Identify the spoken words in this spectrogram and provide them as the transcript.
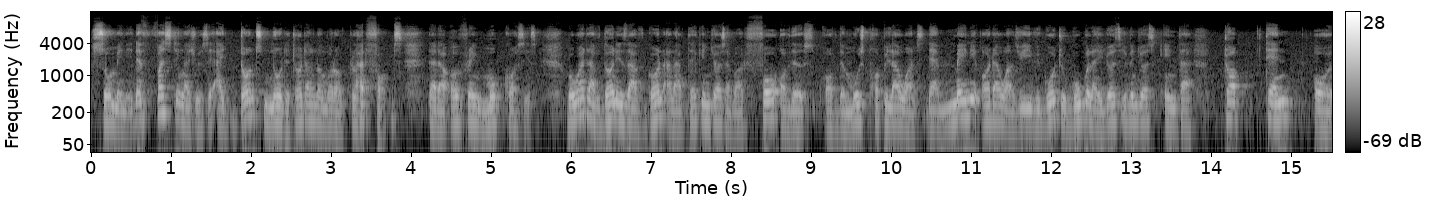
so many. The first thing I should say, I don't know the total number of platforms that are offering MOOC courses. But what I've done is I've gone and I've taken just about four of the, of the most popular ones. There are many other ones. if you go to Google and you just even just enter top 10 or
